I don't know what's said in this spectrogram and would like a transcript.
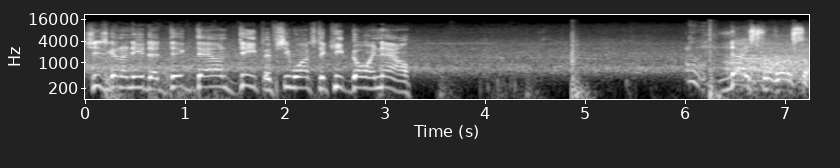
She's going to need to dig down deep if she wants to keep going now. Nice reversal.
